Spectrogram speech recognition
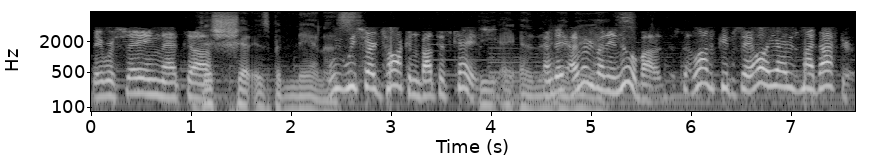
they were saying that uh, this shit is bananas. we, we started talking about this case. B A N. and they, everybody knew about it. A lot of people say, "Oh yeah, he's my doctor."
